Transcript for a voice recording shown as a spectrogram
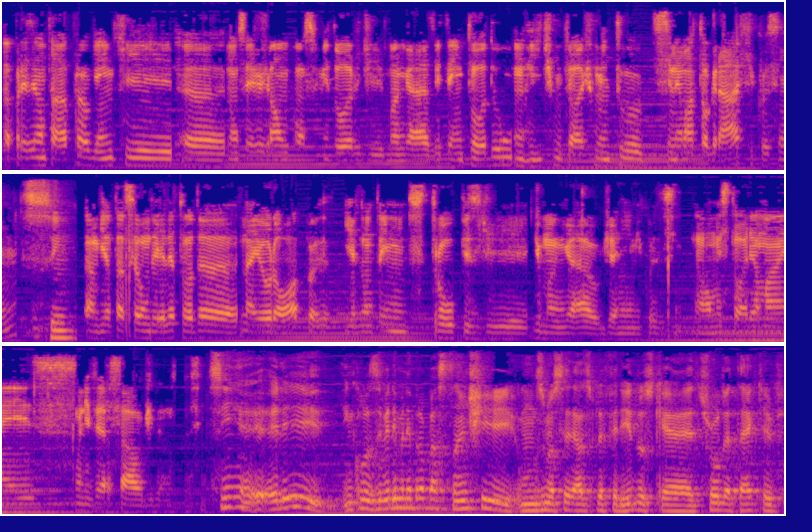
apresentar pra alguém que eh, não seja já um consumidor de mangás. E tem todo um ritmo que eu acho muito cinematográfico, assim. Sim. A ambientação dele é toda na Europa e ele não tem muitos tropes de, de mangá ou de anime, coisa assim. É uma história mais universal, digamos assim. Sim, ele. Inclusive, ele me lembra bastante um dos meus seriados preferidos, que é True Detective,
